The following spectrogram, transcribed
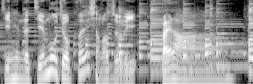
今天的节目就分享到这里，拜啦。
